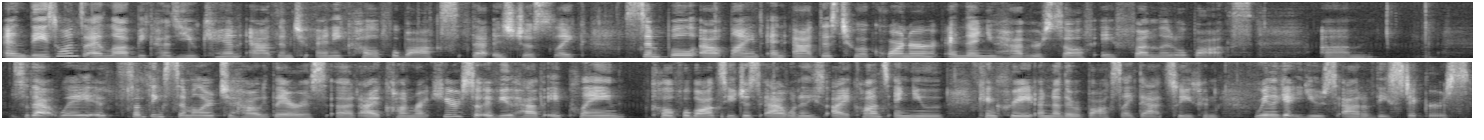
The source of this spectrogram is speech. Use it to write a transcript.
And these ones I love because you can add them to any colorful box that is just like simple outlined and add this to a corner and then you have yourself a fun little box. Um, so that way it's something similar to how there's an icon right here. So if you have a plain colorful box, you just add one of these icons and you can create another box like that. So you can really get use out of these stickers.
